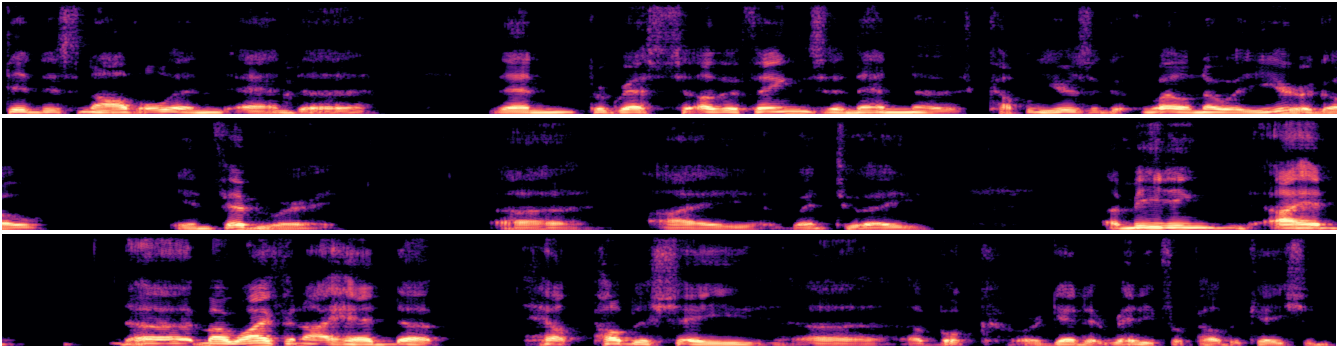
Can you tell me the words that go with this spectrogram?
did this novel and and uh, then progressed to other things and then a couple of years ago well no a year ago in february uh, i went to a a meeting i had uh, my wife and i had uh, help publish a uh, a book or get it ready for publication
